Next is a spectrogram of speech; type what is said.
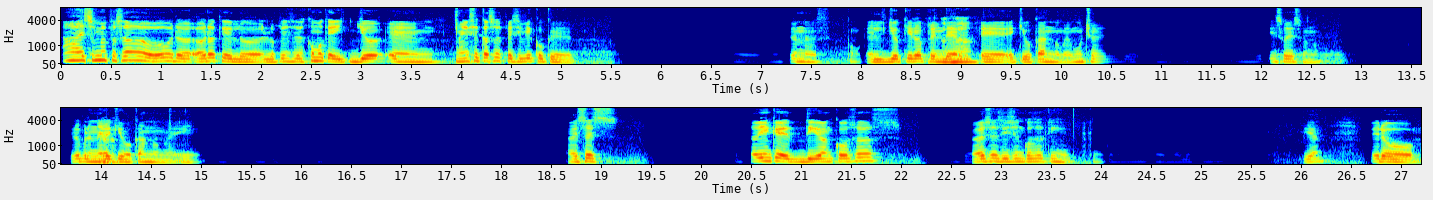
Ah, eso me ha pasado ahora, ahora que lo, lo pienso. Es como que yo, eh, en ese caso específico que eh, mencionas, como que el yo quiero aprender eh, equivocándome. Muchas veces eh, yo pienso eso, ¿no? Quiero aprender Claro. equivocándome. Y a veces está bien que digan cosas, a veces dicen cosas que, que incomodan o molestan, pero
